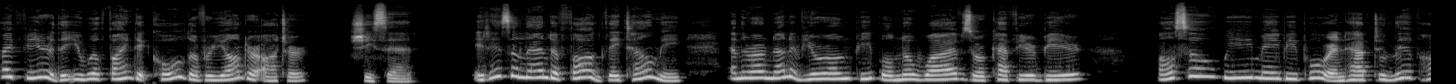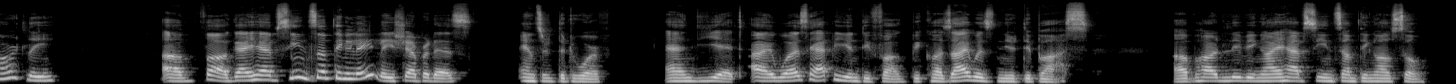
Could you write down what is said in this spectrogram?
I fear that you will find it cold over yonder, Otter, she said. It is a land of fog, they tell me, and there are none of your own people, no wives or Kaffir beer. Also, we may be poor and have to live hardly. Of fog I have seen something lately, shepherdess, answered the dwarf. And yet I was happy in the fog because I was near the Baas. Of hard living I have seen something also,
